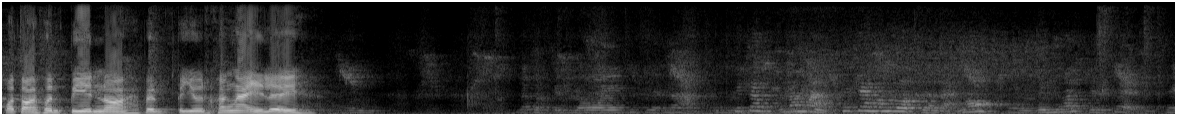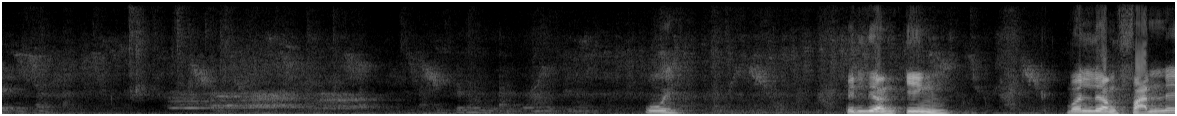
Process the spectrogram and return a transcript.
ว่าตอนเพิ่นปีนเนาะเป็นไปอยืนข้างในเลย แล้วก็เป็นรอยที่เจ้าหน้า คือจังน้ำมันคือจังน้ำรถนั่นแหละเนาะเป็นม้วนเป็นแฉกเป็นแฉกเป็นแฉก อุ้ย เป็นเรื่องจริงบนเรื่องฝันเด้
